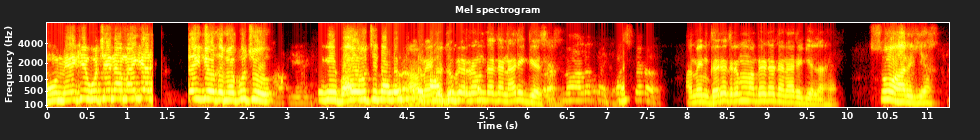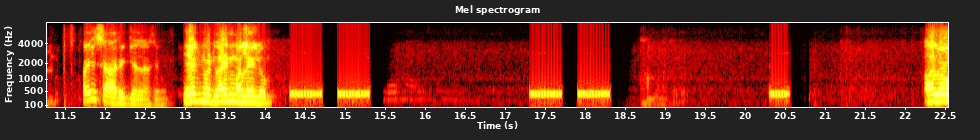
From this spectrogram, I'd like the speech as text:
હું મેં ઉચી ઉચીના માંગ્યા લઈ ગયો તો મેં પૂછ્યું કે ભાઈ ઉચીના લઈ અમે તો જુગર રમતા હતા હારી ગયા છે. અમે ઘરે જ રમવા બેઠા હતા ને હારી ગયેલા છે. શું હારી ગયા? પૈસા હારી ગયેલા છે. એક મિનિટ લાઈનમાં લઈ લો. હાલો.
